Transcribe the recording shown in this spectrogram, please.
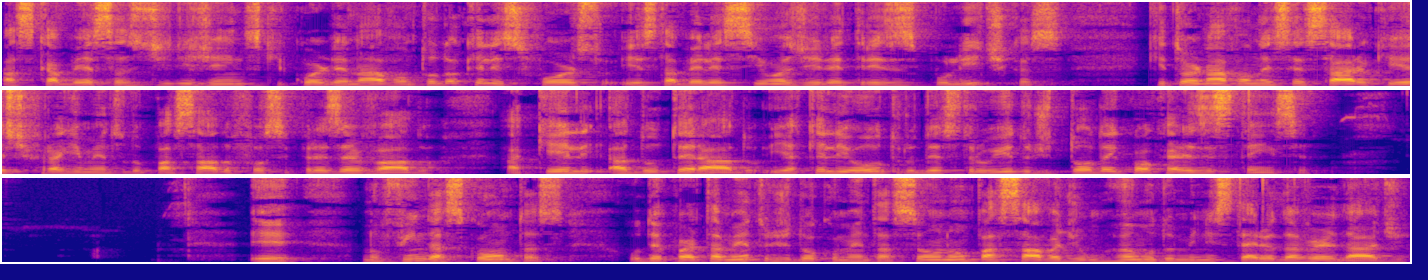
as cabeças dirigentes que coordenavam todo aquele esforço e estabeleciam as diretrizes políticas que tornavam necessário que este fragmento do passado fosse preservado, aquele adulterado e aquele outro destruído de toda e qualquer existência. E, no fim das contas, o Departamento de Documentação não passava de um ramo do Ministério da Verdade,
